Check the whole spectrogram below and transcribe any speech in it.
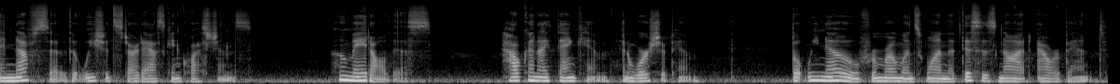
enough so that we should start asking questions. Who made all this? How can I thank him and worship him? But we know from Romans 1 that this is not our bent.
